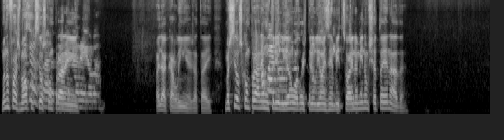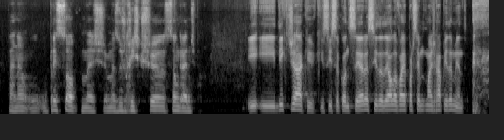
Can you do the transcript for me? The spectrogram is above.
Mas não faz mal porque se eles comprarem. Olha a Carlinha, já está aí. Mas se eles comprarem um trilhão ou dois trilhões em Bitcoin, a mim não me chateia nada. Ah, não, o preço sobe, mas, mas os riscos uh, são grandes. E, e digo-te já que, que, se isso acontecer, a cidadela vai aparecer muito mais rapidamente.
